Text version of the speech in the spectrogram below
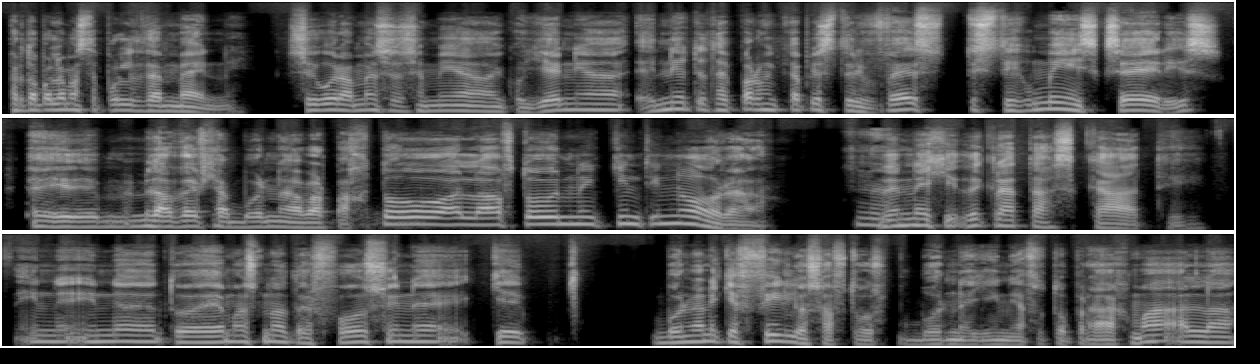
Πρώτα απ' όλα είμαστε πολύ δεμένοι. Σίγουρα μέσα σε μια οικογένεια ενίοτε θα υπάρχουν και κάποιες τριβές της στιγμής, ξέρεις. Ε, με τα αδέρφια μπορεί να βαρπαχτώ, αλλά αυτό είναι εκείνη την ώρα. Ναι. Δεν, έχει, δεν κρατάς κάτι. Είναι, είναι το αίμα σου, ο αδερφός σου είναι και μπορεί να είναι και φίλος αυτός που μπορεί να γίνει αυτό το πράγμα, αλλά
